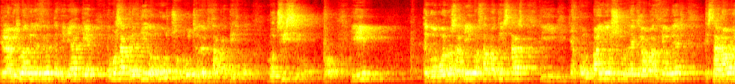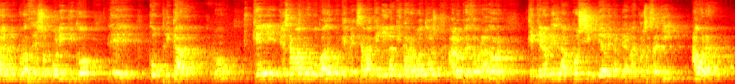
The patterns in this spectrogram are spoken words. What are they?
En la misma dirección te diría que hemos aprendido mucho, mucho del zapatismo, muchísimo. ¿no? Y tengo buenos amigos zapatistas y, acompaño sus reclamaciones. Están ahora en un proceso político eh, complicado, ¿no? que yo estaba preocupado porque pensaba que le iba a quitar votos a López Obrador, que creo que es la posibilidad de cambiar las cosas allí ahora,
